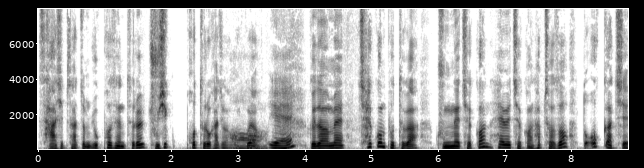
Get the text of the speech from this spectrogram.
44.6%를 주식 포트로 가져가고 어, 있고요. 어, 예. 그 다음에 채권 포트가 국내 채권, 해외 채권 합쳐서 똑같이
